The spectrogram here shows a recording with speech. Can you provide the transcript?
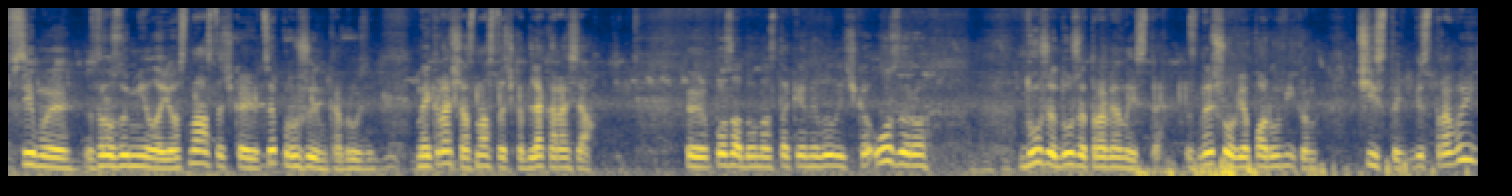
Всі ми зрозумілою оснасточкою. Це пружинка, друзі. Найкраща оснасточка для карася. Е, Позаду у нас таке невеличке озеро. Дуже-дуже трав'янисте. Знайшов я пару вікон чистих без трави.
